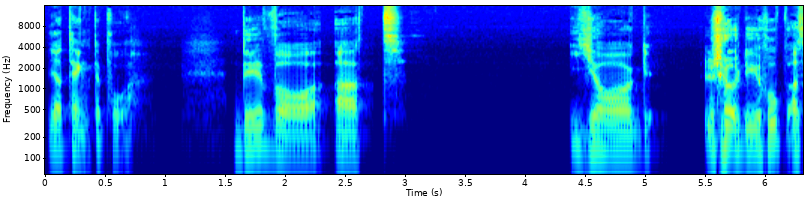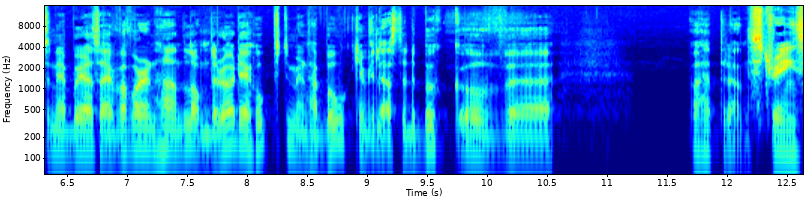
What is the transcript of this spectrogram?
jag tänkte på, det var att jag rörde ihop, alltså när jag började säga vad var den handla om, då rörde jag ihop det med den här boken vi läste, The Book of uh, vad hette den? Strange,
